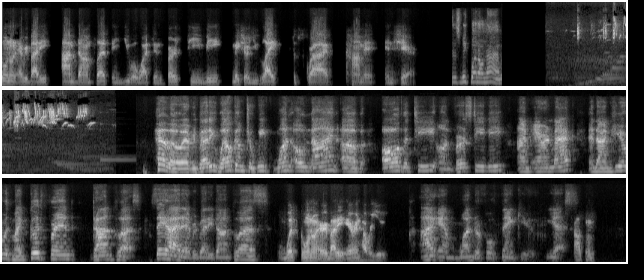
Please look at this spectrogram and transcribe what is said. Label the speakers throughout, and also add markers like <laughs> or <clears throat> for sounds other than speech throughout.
Speaker 1: going on, everybody? I'm Don Plus, and you are watching Verse TV. Make sure you like, subscribe, comment, and share.
Speaker 2: This week 109.
Speaker 3: Hello, everybody. Welcome to week 109 of All the Tea on Verse TV. I'm Aaron Mack, and I'm here with my good friend Don Plus. Say hi to everybody, Don Plus.
Speaker 1: What's going on, everybody? Aaron, how are you?
Speaker 3: I am wonderful. Thank you. Yes.
Speaker 1: Awesome.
